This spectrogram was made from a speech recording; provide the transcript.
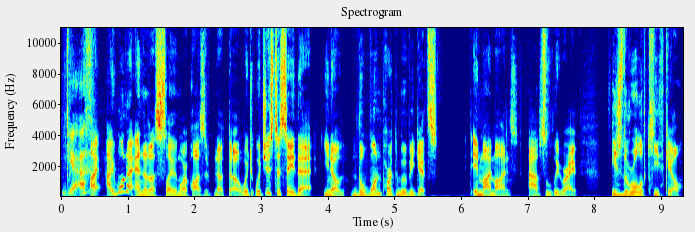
yeah. I, I want to end on a slightly more positive note, though, which which is to say that you know the one part the movie gets, in my mind, absolutely right, is the role of Keith Gill,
